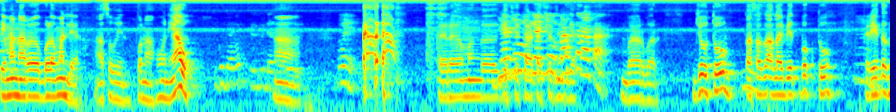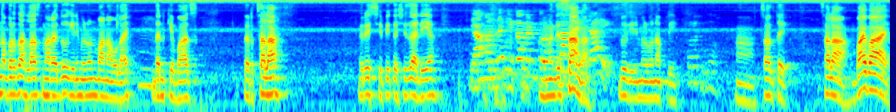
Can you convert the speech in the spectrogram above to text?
ते म्हणणार बळ म्हणल्या असं होईन पुन्हा होणे आव हां. होय. तर मग घेतली सजून बस घ्या करा आता. बर बर. जेवतो कसा झालाय बेत बघतो. तर एकच नंबर झाला असणार आहे दोघींनी मिळून बनवलाय दणकेबाज. तर चला रेसिपी कशी झाली या? करून मध्ये सांगा. सांगायचे आहे. दोघी मिळून आपली. परत. हां चालतंय. 咋啦拜拜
